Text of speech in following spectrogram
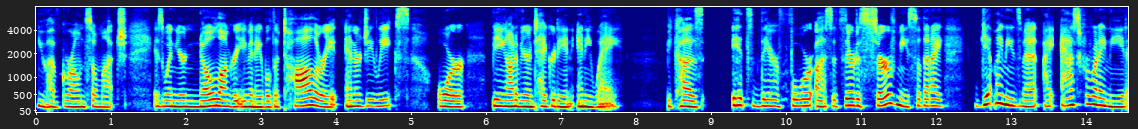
you have grown so much, is when you're no longer even able to tolerate energy leaks or being out of your integrity in any way because it's there for us. It's there to serve me so that I get my needs met. I ask for what I need.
